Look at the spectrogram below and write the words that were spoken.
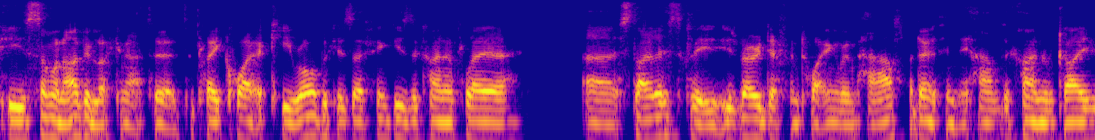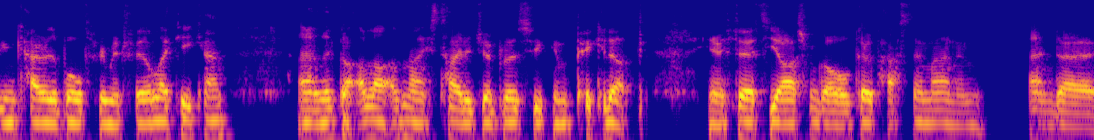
he's someone I'd be looking at to, to play quite a key role because I think he's the kind of player uh, stylistically is very different to what England have. I don't think they have the kind of guy who can carry the ball through midfield like he can. And uh, they've got a lot of nice tidy dribblers who can pick it up, you know, 30 yards from goal, go past their man and and uh,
